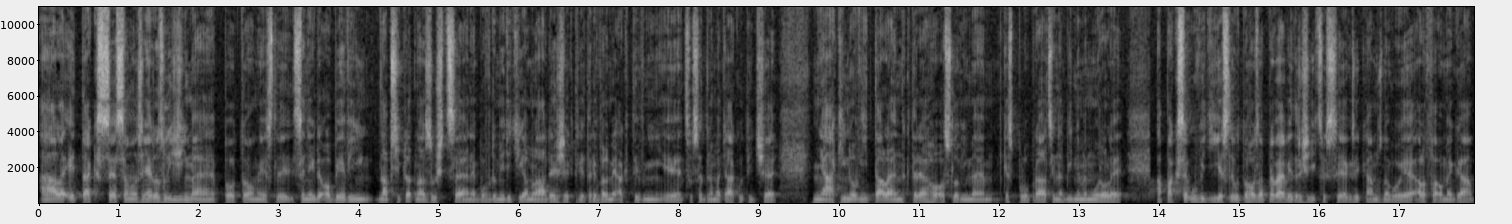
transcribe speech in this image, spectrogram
ale i tak se samozřejmě rozlížíme po tom, jestli se někde objeví například na Zušce nebo v Domě dětí a mládeže, který je tady velmi aktivní, i co se dramaťáku týče, nějaký nový talent, kterého oslovíme ke spolupráci, nabídneme mu roli. A pak se uvidí, jestli u toho zaprvé vydrží, což si, jak říkám, znovu je alfa omega.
